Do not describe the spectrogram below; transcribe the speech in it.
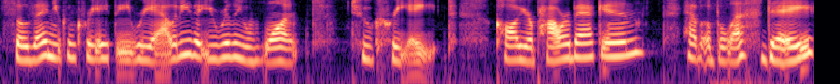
so then you can create the reality that you really want to create. Call your power back in. Have a blessed day.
